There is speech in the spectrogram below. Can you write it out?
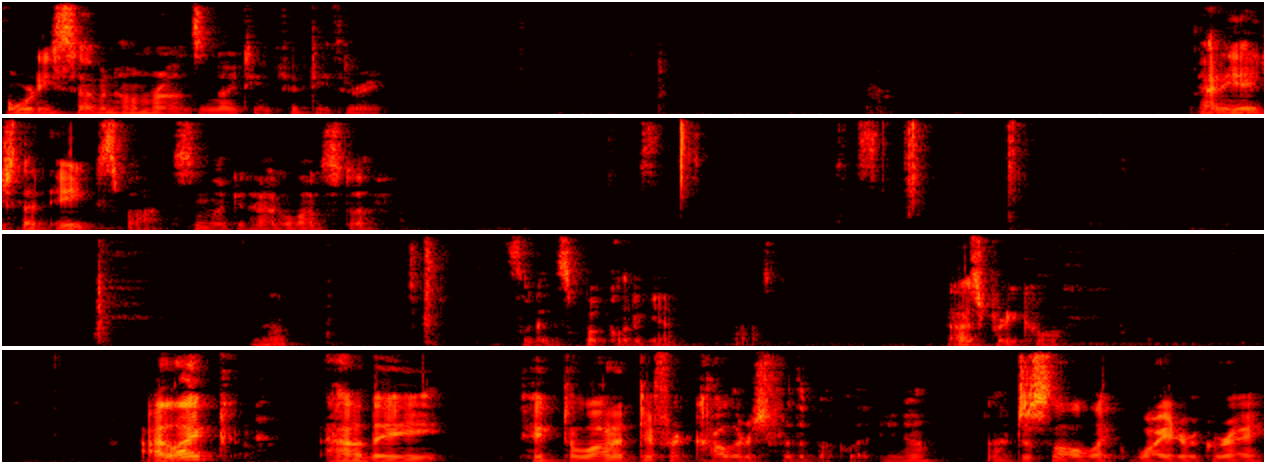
47 home runs in 1953. Matty H, that 8 spot seemed like it had a lot of stuff. Well, let's look at this booklet again. That was pretty cool. I like how they picked a lot of different colors for the booklet, you know? Not just all like white or gray.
